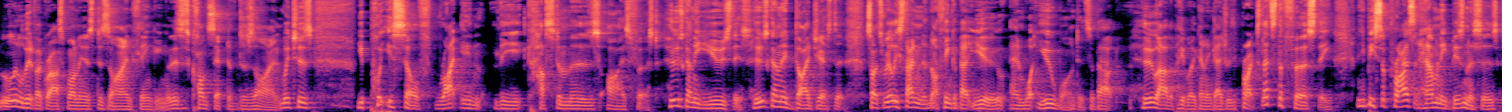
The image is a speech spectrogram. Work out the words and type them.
little bit of a grasp on is design thinking. This is concept of design, which is you put yourself right in the customer's eyes first. Who's going to use this? Who's going to digest it? So it's really starting to not think about you and what you want. It's about who are the people who are going to engage with your products. That's the first thing. And you'd be surprised at how many businesses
